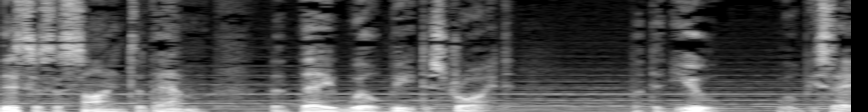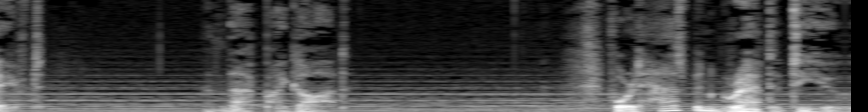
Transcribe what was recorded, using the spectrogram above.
This is a sign to them that they will be destroyed, but that you will be saved, and that by God. For it has been granted to you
